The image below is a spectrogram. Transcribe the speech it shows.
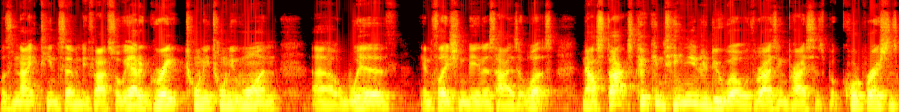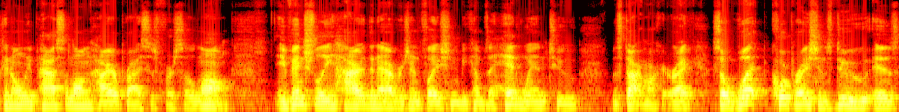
was 1975. So we had a great 2021 uh, with inflation being as high as it was. Now, stocks could continue to do well with rising prices, but corporations can only pass along higher prices for so long. Eventually, higher than average inflation becomes a headwind to the stock market, right? So, what corporations do is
